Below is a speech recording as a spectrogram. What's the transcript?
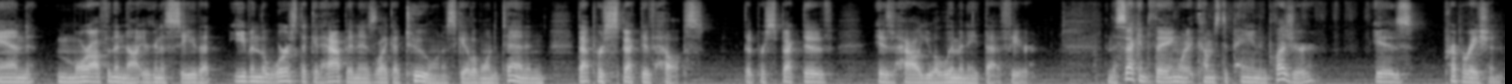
and more often than not, you're going to see that even the worst that could happen is like a 2 on a scale of 1 to 10 and that perspective helps. The perspective is how you eliminate that fear. And the second thing when it comes to pain and pleasure is preparation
